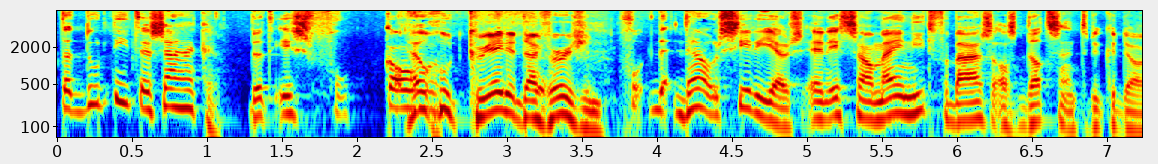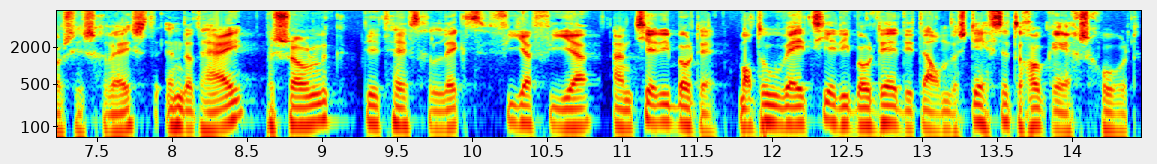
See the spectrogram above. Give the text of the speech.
Dat doet niet de zaken. Dat is volkomen... Heel goed. Creative diversion. Vo- Nou, serieus. En het zou mij niet verbazen als dat zijn trucendoos is geweest. En dat hij persoonlijk dit heeft gelekt via via aan Thierry Baudet. Want hoe weet Thierry Baudet dit anders? Die heeft het toch ook ergens gehoord?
